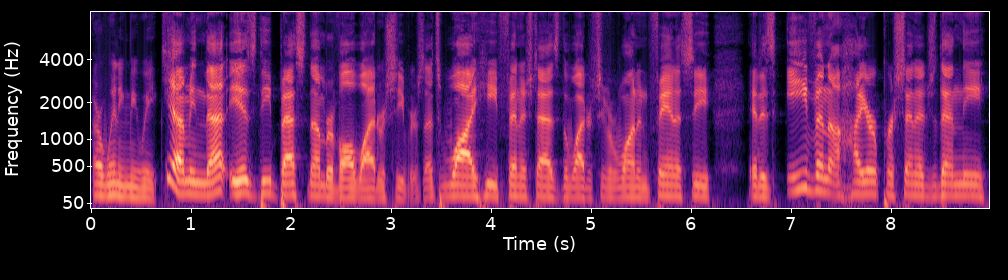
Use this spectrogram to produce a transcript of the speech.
are winning me weeks. Yeah, I mean that is the best number of all wide receivers. That's why he finished as the wide receiver one in fantasy. It is even a higher percentage than the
